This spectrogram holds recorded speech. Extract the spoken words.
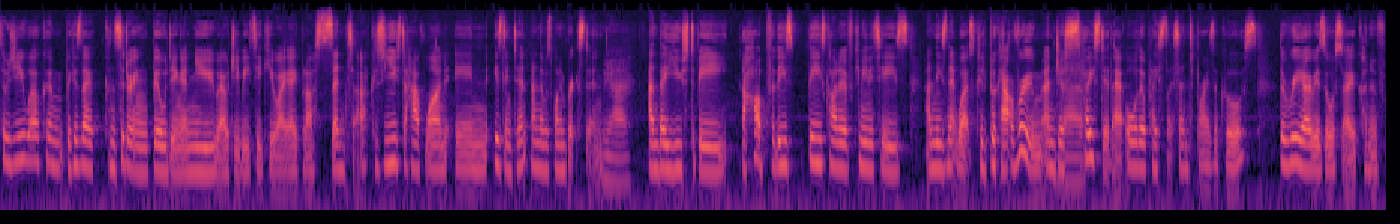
So would you welcome because they're considering building a new LGBTQIA plus centre because you used to have one in Islington and there was one in Brixton. Yeah. And they used to be a hub for these these kind of communities and these networks could book out a room and just Yeah. host it there. Or there were places like Centerprise, of course. The Rio is also kind of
